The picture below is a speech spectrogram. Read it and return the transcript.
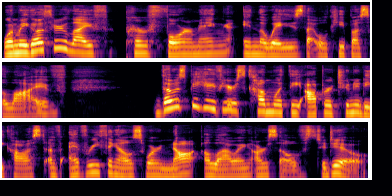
when we go through life performing in the ways that will keep us alive, those behaviors come with the opportunity cost of everything else we're not allowing ourselves to do.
